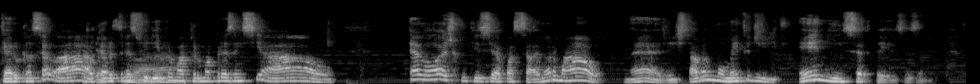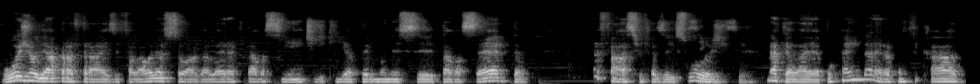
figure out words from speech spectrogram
quero cancelar, eu quero, quero transferir para uma turma presencial. É lógico que isso ia passar, é normal, né? A gente estava num momento de N incertezas. Né? Hoje, olhar para trás e falar: olha só, a galera que estava ciente de que ia permanecer estava certa, é fácil fazer isso sim, hoje. Sim. Naquela época ainda era complicado.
